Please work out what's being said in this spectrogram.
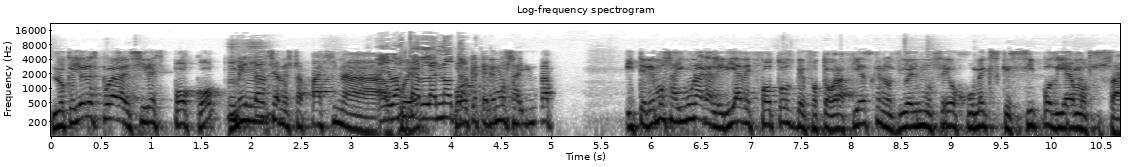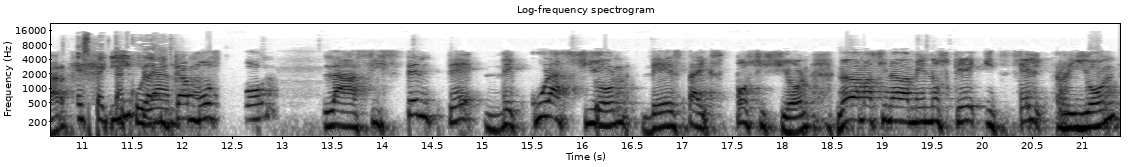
lo que yo les pueda decir es poco. Métanse a nuestra página ahí va a estar la nota. porque tenemos ahí una y tenemos ahí una galería de fotos, de fotografías que nos dio el Museo Jumex que sí podíamos usar. Espectacular. Y platicamos con la asistente de curación de esta exposición, nada más y nada menos que Itzel Rión,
